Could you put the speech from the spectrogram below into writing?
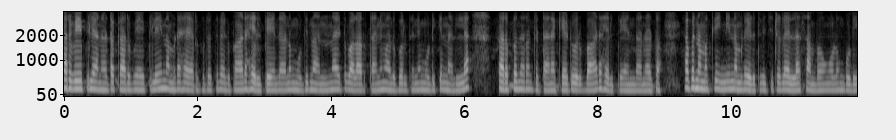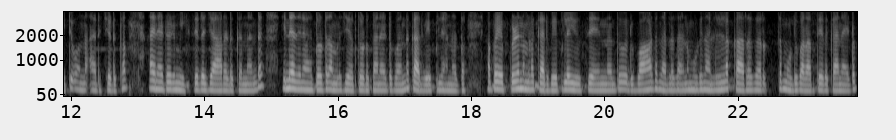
കറിവേപ്പിലയാണ് കേട്ടോ. കറിവേപ്പിലയും നമ്മുടെ ഹെയർ ഗ്രോത്തിന് ഒരുപാട് ഹെൽപ്പ് ചെയ്യുന്നതാണ്. മുടി നന്നായിട്ട് വളർത്താനും അതുപോലെ തന്നെ മുടിക്ക് നല്ല കറുപ്പ് നിറം കിട്ടാനൊക്കെ ആയിട്ട് ഒരുപാട് ഹെൽപ്പ് ചെയ്യുന്നതാണ് കേട്ടോ. അപ്പോൾ നമുക്ക് ഇനി നമ്മൾ എടുത്തു വെച്ചിട്ടുള്ള എല്ലാ സംഭവങ്ങളും കൂടിയിട്ട് ഒന്ന് അരച്ചെടുക്കാം. അതിനായിട്ട് ഒരു മിക്സിയുടെ ജാർ എടുക്കുന്നുണ്ട്. ഇനി അതിനകത്തോട്ട് നമ്മൾ ചേർത്ത് കൊടുക്കാനായിട്ട് പോകുന്നത് കറിവേപ്പിലയാണ് കേട്ടോ. അപ്പോൾ എപ്പോഴും നമ്മൾ കറിവേപ്പില യൂസ് ചെയ്യുന്നത് ഒരുപാട് നല്ലതാണ്. മുടി നല്ല കറുകറുത്ത മുടി വളർത്തിയെടുക്കാനായിട്ടും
